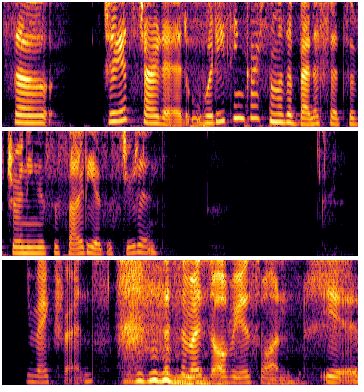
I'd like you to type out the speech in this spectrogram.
So, to get started, what do you think are some of the benefits of joining a society as a student? You make friends. That's the most obvious one. Yeah,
